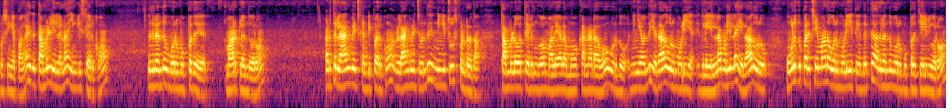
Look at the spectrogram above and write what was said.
கொஸ்டின் கேட்பாங்க. இது தமிழ் இல்லைன்னா இங்கிலீஷில் இருக்கும். இதுலேருந்து ஒரு முப்பது மார்க்லேருந்து வரும். அடுத்து லாங்குவேஜ் கண்டிப்பாக இருக்கும். லாங்குவேஜ் வந்து நீங்கள் சூஸ் பண்ணுறது தான் தமிழோ தெலுங்கோ மலையாளமோ கன்னடாவோ உருதோ நீங்கள் வந்து ஏதாவது ஒரு மொழியை இதில் எல்லா மொழியில் ஏதாவது ஒரு உங்களுக்கு பரிச்சயமான ஒரு மொழியை தேர்ந்தெடுத்து அதுலேருந்து ஒரு முப்பது கேள்வி வரும்.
